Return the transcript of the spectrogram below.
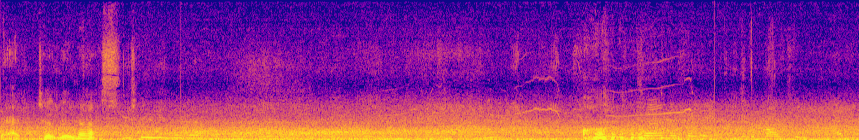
Back to the nest.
